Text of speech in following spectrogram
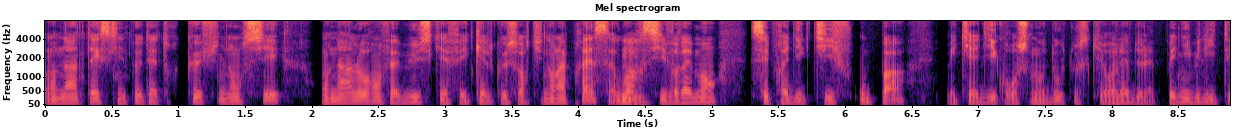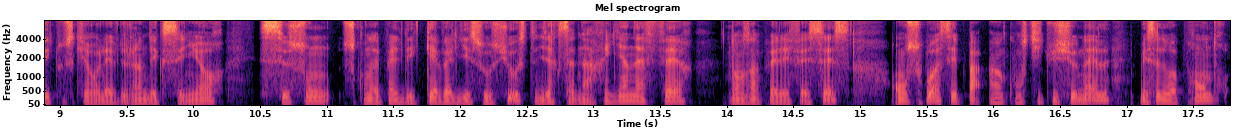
on a un texte qui ne peut être que financier, on a un Laurent Fabius qui a fait quelques sorties dans la presse, à voir hmm. si vraiment c'est prédictif ou pas, mais qui a dit grosso modo tout ce qui relève de la pénibilité, tout ce qui relève de l'index senior, ce sont ce qu'on appelle des cavaliers sociaux, c'est-à-dire que ça n'a rien à faire dans un PLFSS. En soi, c'est pas inconstitutionnel, mais ça doit prendre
